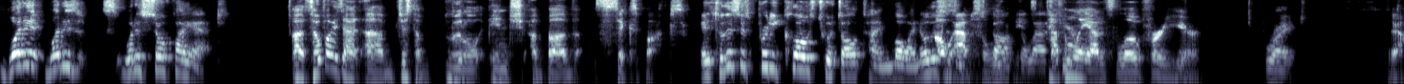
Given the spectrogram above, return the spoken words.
What is what is what is SoFi at? Uh, SoFi's at um, just a little inch above six bucks. And so this is pretty close to its all-time low. I know this Oh, is absolutely. It's definitely year. at its low for a year. Right. Yeah.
